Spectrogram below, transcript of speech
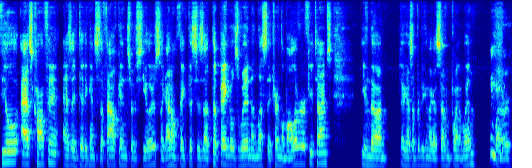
feel as confident as I did against the Falcons or the Steelers. Like I don't think this is a the Bengals win unless they turn the ball over a few times even though I'm, I guess I'm predicting like a seven point win. Whatever.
